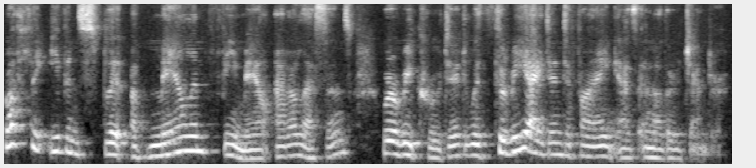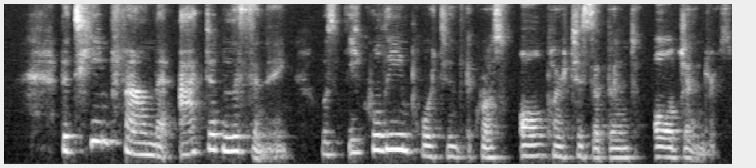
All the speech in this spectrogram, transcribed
roughly even split of male and female adolescents were recruited, with three identifying as another gender. The team found that active listening was equally important across all participants, all genders.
